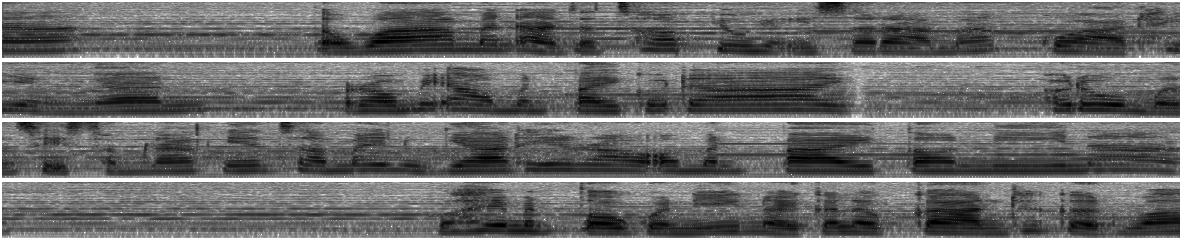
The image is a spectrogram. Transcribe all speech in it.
นะ แต่ว่ามันอาจจะชอบอยู่อย่างอิสระมากกว่าถ้าอย่างนั้น เราไม่เอามันไปก็ได้ เพราะดูเหมือนสีสำนักเนี้จะไม่อนุญาตให้เราเอามันไปตอนนี้น่ะ ก็ให้มันโตกว่านี้อีกหน่อยก็แล้วกัน ถ้าเกิดว่า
